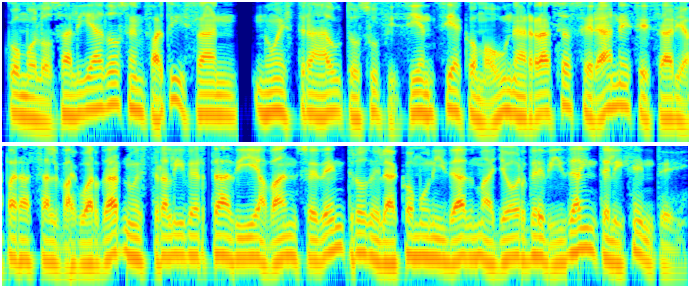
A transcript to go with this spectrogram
Como los aliados enfatizan, nuestra autosuficiencia como una raza será necesaria para salvaguardar nuestra libertad y avance dentro de la comunidad mayor de vida inteligente.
